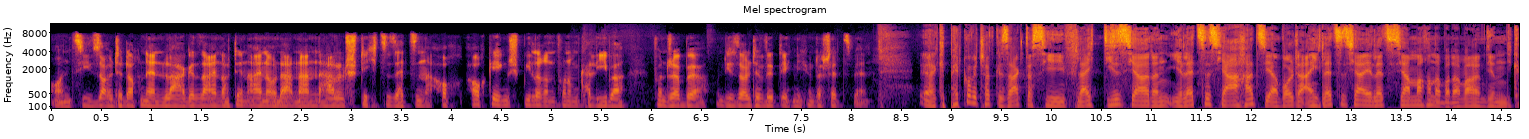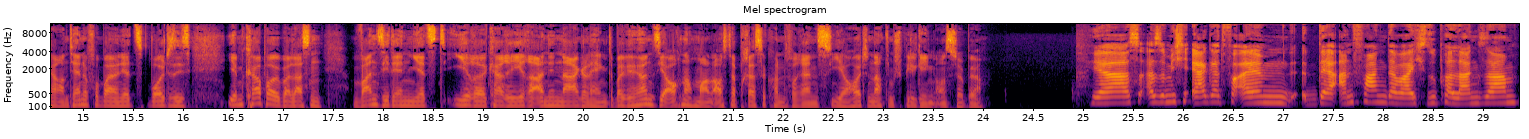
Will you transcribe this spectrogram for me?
Und sie sollte doch in der Lage sein, noch den einen oder anderen Nadelstich zu setzen, auch, auch gegen Spielerinnen von einem Kaliber von Jabeur. Und die sollte wirklich nicht unterschätzt werden. Äh, Petkovic hat gesagt, dass sie vielleicht dieses Jahr dann ihr letztes Jahr hat. Sie wollte eigentlich letztes Jahr ihr letztes Jahr machen, aber da war dann die Quarantäne vorbei und jetzt wollte sie es ihrem Körper überlassen, wann sie denn jetzt ihre Karriere an den Nagel hängt. Aber wir hören sie auch nochmal aus der Pressekonferenz hier heute nach dem Spiel gegen Jabeur. Ja, also mich ärgert vor allem der Anfang, da war ich super langsam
